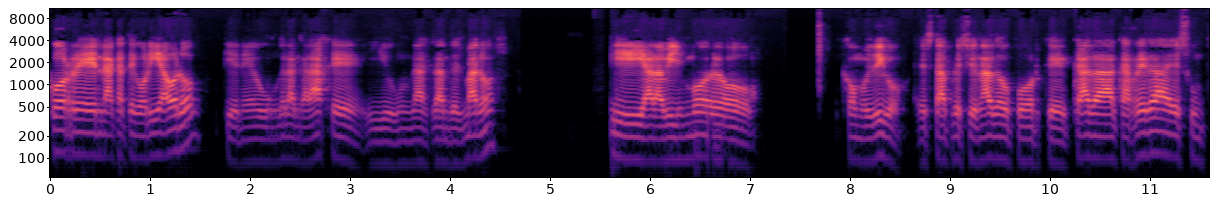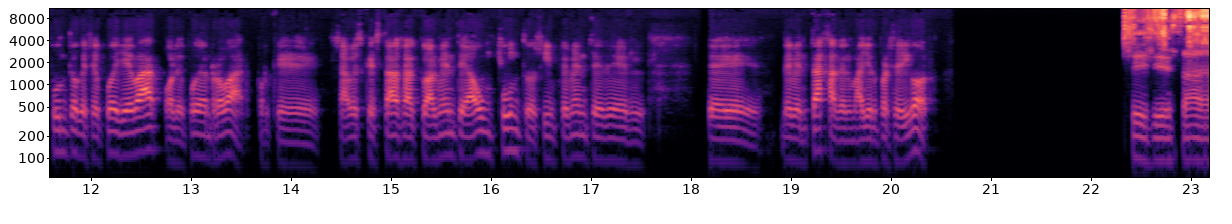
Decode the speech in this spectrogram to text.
corre en la categoría oro, tiene un gran garaje y unas grandes manos y ahora mismo, como digo, está presionado porque cada carrera es un punto que se puede llevar o le pueden robar, porque sabes que estás actualmente a un punto simplemente del, de, ventaja del mayor perseguidor. Sí, sí, está,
